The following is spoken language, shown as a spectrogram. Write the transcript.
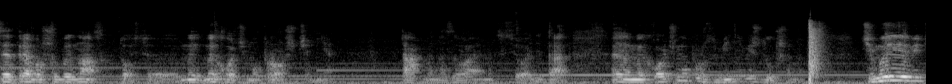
Це треба, щоб нас хтось, е, ми, ми хочемо прощення. Так ми називаємо це сьогодні. Так. Е, Ми хочемо порозуміння між душами. Чи ми, від...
